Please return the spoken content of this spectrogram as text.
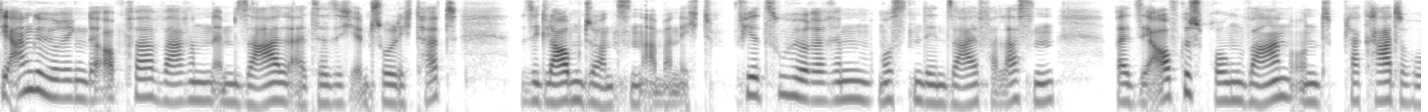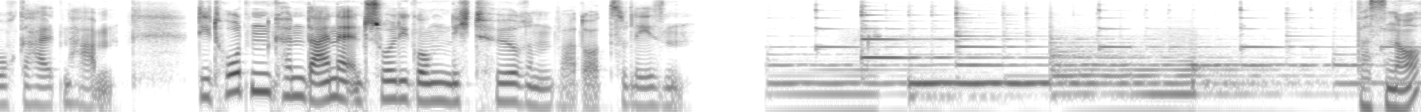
Die Angehörigen der Opfer waren im Saal, als er sich entschuldigt hat. Sie glauben Johnson aber nicht. Vier Zuhörerinnen mussten den Saal verlassen, weil sie aufgesprungen waren und Plakate hochgehalten haben. Die Toten können deine Entschuldigung nicht hören, war dort zu lesen. Was noch?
